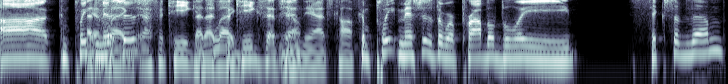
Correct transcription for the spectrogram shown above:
Uh complete That's misses. legs. That fatigue. That's that legs. fatigue sets in. Yeah, it's tough. complete misses. There were probably six of them,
